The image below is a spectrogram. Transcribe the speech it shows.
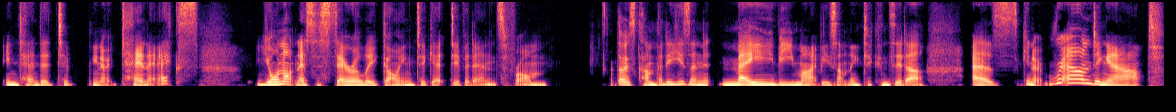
intended to, you know, 10x, you're not necessarily going to get dividends from those companies and it maybe might be something to consider as you know rounding out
